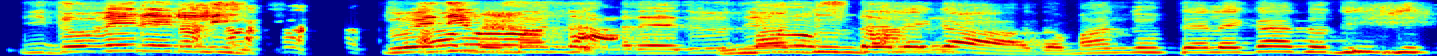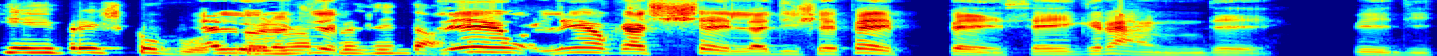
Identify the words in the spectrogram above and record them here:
di dovere lì, dove devono mando- andare, dove mando un stare. delegato, mando un delegato di Fresco Food, allora. Leo, Leo Cascella dice Peppe sei grande vedi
